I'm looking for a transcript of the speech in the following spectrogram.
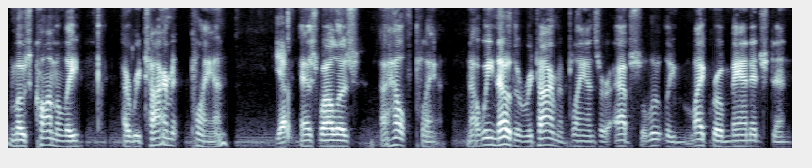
most commonly a retirement plan, Yep. as well as a health plan. Now, we know the retirement plans are absolutely micromanaged and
